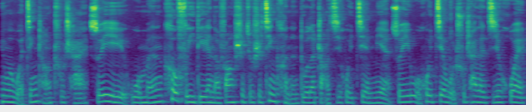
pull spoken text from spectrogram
因为我经常出差，所以我们克服异地恋的方式就是尽可能多的找机会见面。所以我会借我出差的机会，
